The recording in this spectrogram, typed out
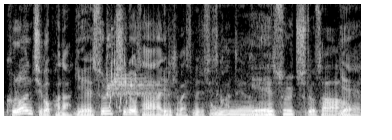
그런 직업 하나, 예술치료사 이렇게 말씀드릴 수 있을 것 같아요. 예술 치료사. 예.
